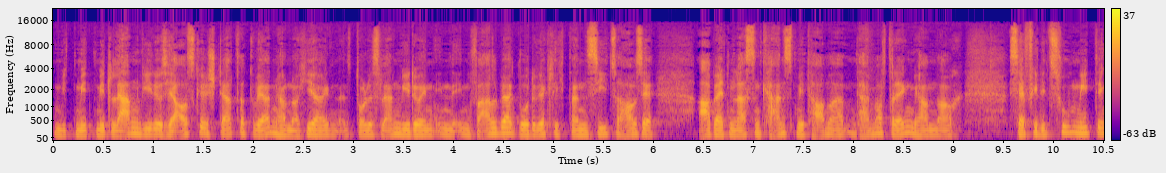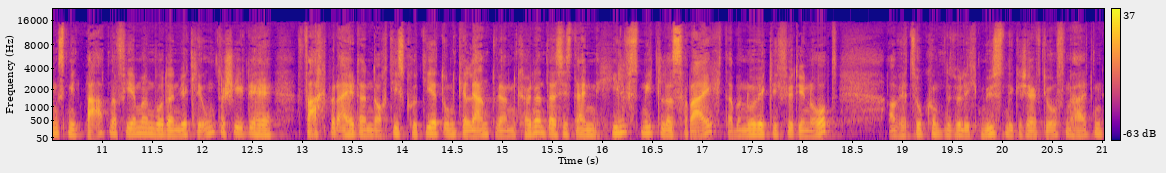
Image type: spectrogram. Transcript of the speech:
mit, mit, mit Lernvideos hier ausgestattet werden. Wir haben auch hier ein, ein tolles Lernvideo in, in, in Vorarlberg, wo du wirklich dann sie zu Hause arbeiten lassen kannst mit, mit Heimaufträgen. Wir haben auch sehr viele Zoom-Meetings mit Partnerfirmen, wo dann wirklich unterschiedliche Fachbereiche dann auch diskutiert und gelernt werden können. Das ist ein Hilfsmittel, das reicht, aber nur wirklich für die Not. Aber in Zukunft natürlich müssen die Geschäfte offen halten,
